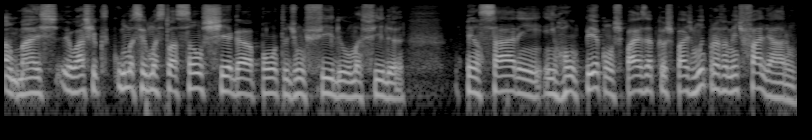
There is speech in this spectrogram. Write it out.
Ampla. Mas eu acho que uma, se uma situação chega a ponto de um filho, uma filha, pensar em, em romper com os pais, é porque os pais muito provavelmente falharam.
